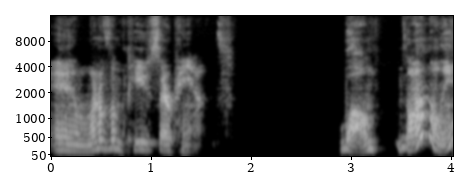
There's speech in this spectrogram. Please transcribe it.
and one of them pees their pants? Well, normally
